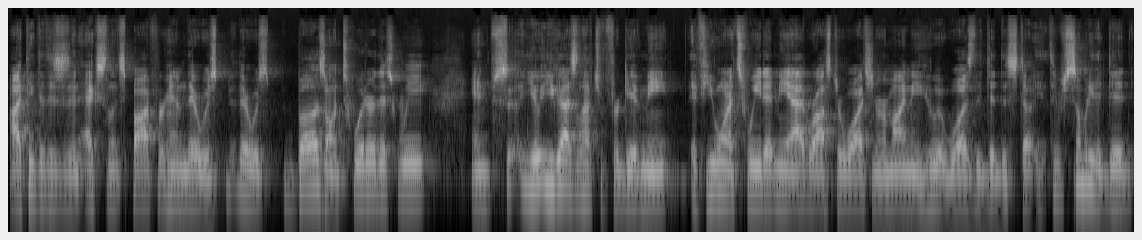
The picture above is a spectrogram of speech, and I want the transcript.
I think that this is an excellent spot for him. There was there was buzz on Twitter this week and so you, you guys will have to forgive me if you want to tweet at me at Roster Watch and remind me who it was that did the study. There was somebody that did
